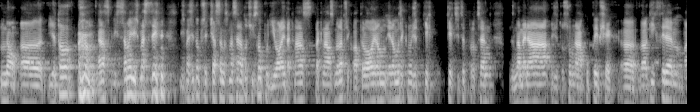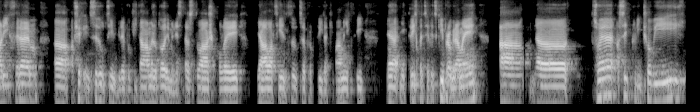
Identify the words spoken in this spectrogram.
No, eh, je to, když, sami, když, jsme si, když jsme si to před časem jsme se na to číslo podívali, tak nás, tak nás mile překvapilo, jenom, jenom řeknu, že těch těch 30% znamená, že to jsou nákupy všech eh, velkých firm, malých firm eh, a všech institucí, kde počítáme do toho i ministerstva, školy, vzdělávací instituce, pro které taky máme některé některé specifické programy. A co je asi klíčový,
